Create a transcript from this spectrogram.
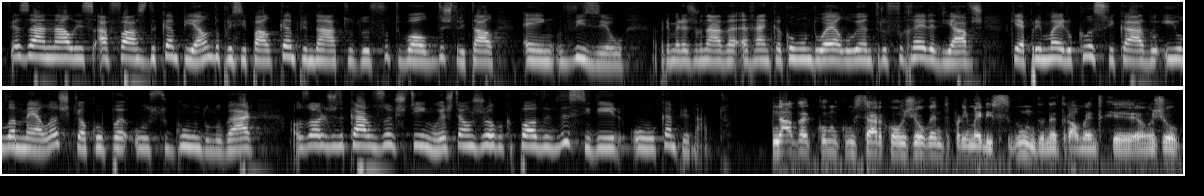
fez a análise à fase de campeão do principal campeonato de futebol distrital em Viseu. A primeira jornada arranca com um duelo entre Ferreira de Aves, que é primeiro classificado, e o Lamelas, que ocupa o segundo lugar. Aos olhos de Carlos Agostinho, este é um jogo que pode decidir o campeonato. Nada como começar com um jogo entre primeiro e segundo, naturalmente que é um jogo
